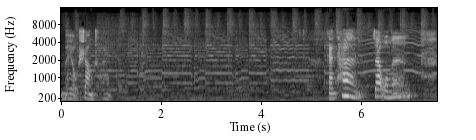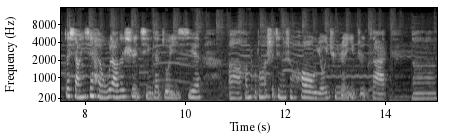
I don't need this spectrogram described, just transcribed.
没有上传，感叹在我们在想一些很无聊的事情，在做一些嗯很普通的事情的时候，有一群人一直在嗯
